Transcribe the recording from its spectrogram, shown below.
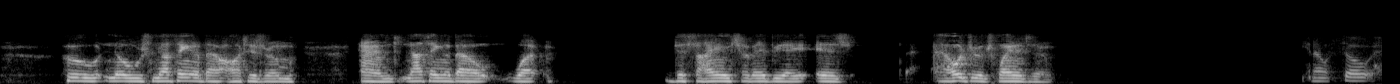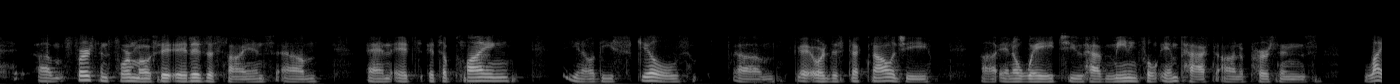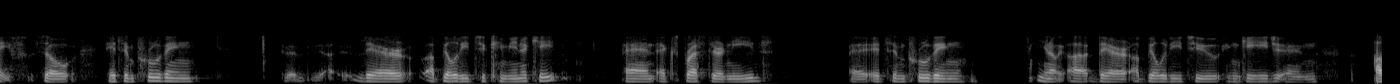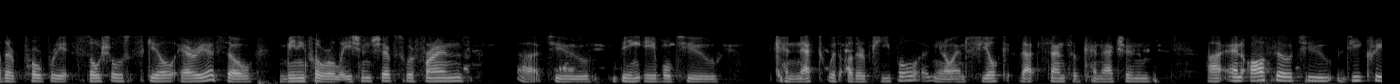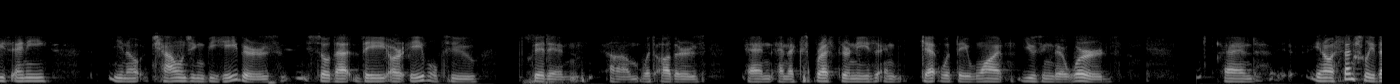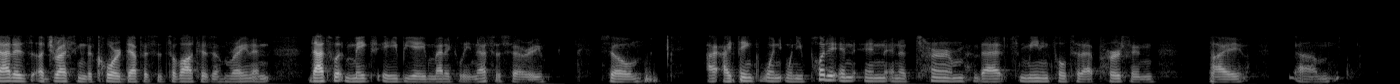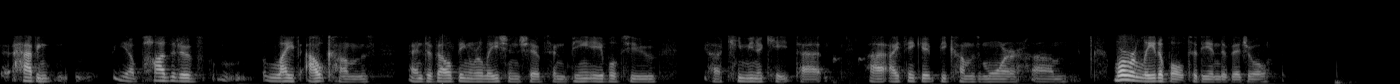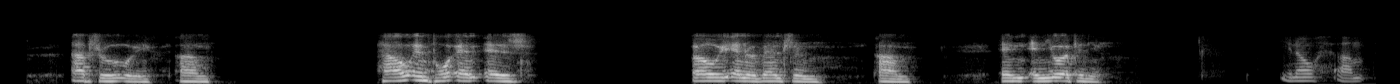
who knows nothing about autism and nothing about what the science of ABA is, how would you explain it to them? You know, so um, first and foremost, it, it is a science, um, and it's it's applying, you know, these skills um, or this technology uh, in a way to have meaningful impact on a person's life. So it's improving their ability to communicate and express their needs. Uh, it's improving, you know, uh, their ability to engage in other appropriate social skill areas, so meaningful relationships with friends, uh, to being able to connect with other people, you know, and feel that sense of connection, uh, and also to decrease any, you know, challenging behaviors so that they are able to fit in um, with others and and express their needs and get what they want using their words. And you know, essentially that is addressing the core deficits of autism, right? And that's what makes ABA medically necessary. So I, I think when when you put it in, in, in a term that's meaningful to that person by um, having you know positive life outcomes and developing relationships and being able to uh, communicate that, uh, I think it becomes more um, more relatable to the individual. Absolutely. Um, how important is early intervention, um, in in your opinion? You know, um,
